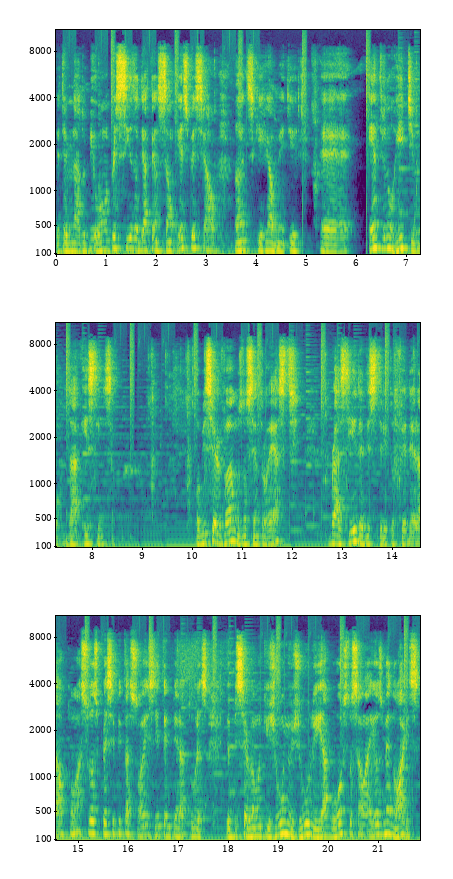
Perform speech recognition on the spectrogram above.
determinado bioma precisa de atenção especial antes que realmente é, entre no ritmo da extinção. Observamos no centro-oeste Brasília, Distrito Federal, com as suas precipitações e temperaturas. E observamos que junho, julho e agosto são aí os menores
